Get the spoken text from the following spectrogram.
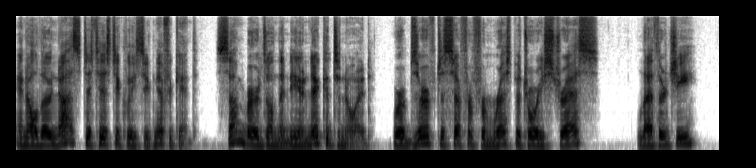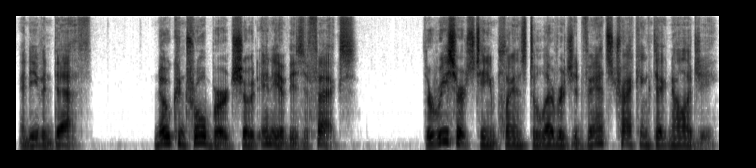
And although not statistically significant, some birds on the neonicotinoid were observed to suffer from respiratory stress, lethargy, and even death. No control bird showed any of these effects. The research team plans to leverage advanced tracking technology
